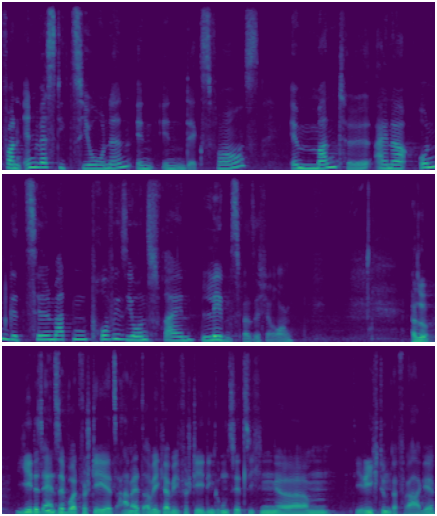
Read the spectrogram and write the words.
von Investitionen in Indexfonds im Mantel einer ungezilmerten, provisionsfreien Lebensversicherung? Also jedes einzelne Wort verstehe ich jetzt auch nicht, aber ich glaube, ich verstehe den grundsätzlichen, ähm, die Richtung der Frage.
